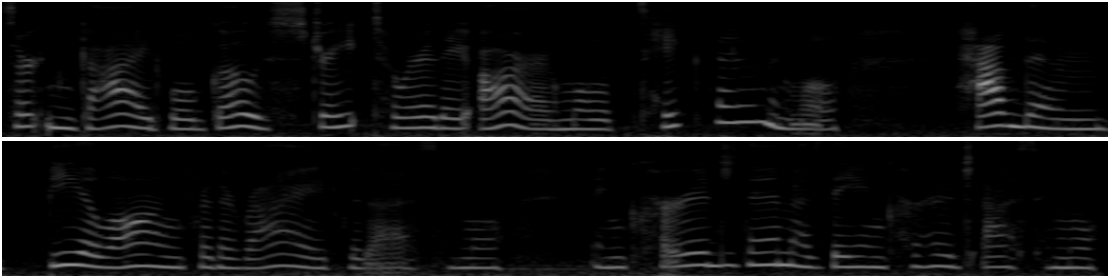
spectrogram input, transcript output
certain guide, we'll go straight to where they are and we'll take them and we'll have them be along for the ride with us and we'll encourage them as they encourage us and we'll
